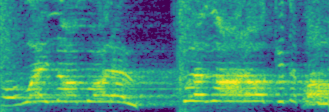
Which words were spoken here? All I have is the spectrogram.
Ko wai nā morau, kua ngāra ki te pahu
